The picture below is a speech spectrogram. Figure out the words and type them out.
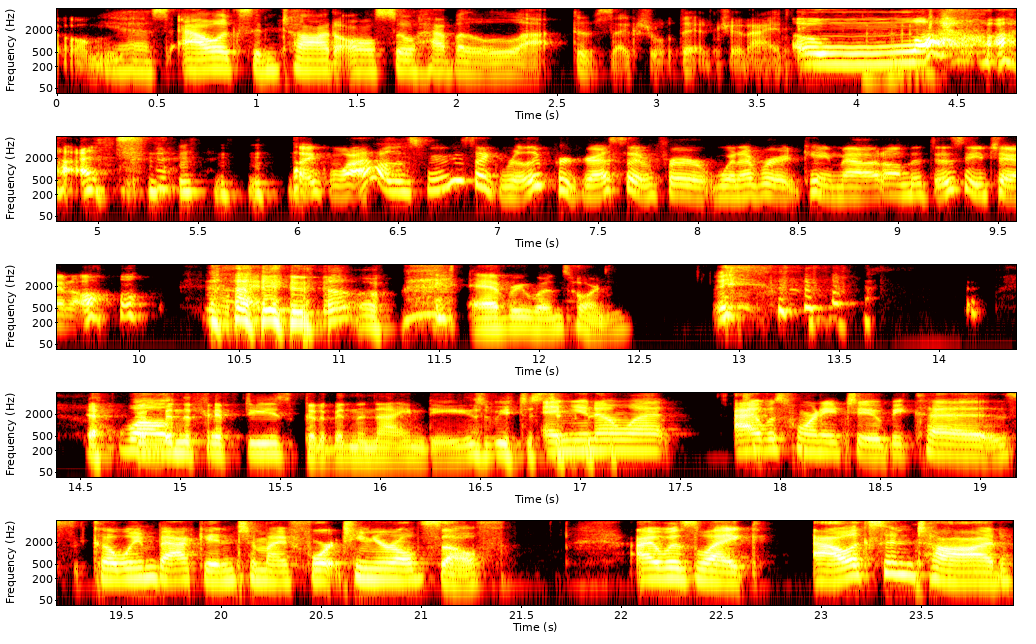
film. yes, Alex and Todd also have a lot of sexual tension, I A lot. like, wow, this movie's like really progressive for whenever it came out on the Disney Channel. I know. Everyone's horny. Yeah, could have been the 50s, could have been the 90s. We just and you know what? I was horny too because going back into my 14 year old self, I was like, Alex and Todd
